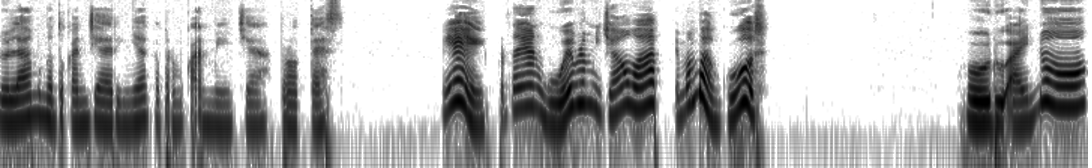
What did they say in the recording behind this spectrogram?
Lula mengetukkan jarinya ke permukaan meja, protes. Hei, pertanyaan gue belum dijawab. Emang bagus? How do I know?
